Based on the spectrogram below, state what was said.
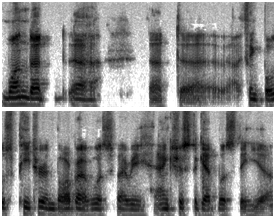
one that uh, that uh, I think both Peter and Barbara was very anxious to get was the uh,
